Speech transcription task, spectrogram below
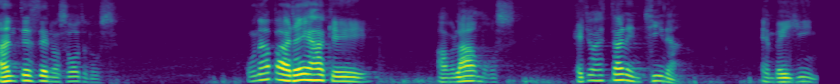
antes de nosotros. Una pareja que hablamos, ellos están en China, en Beijing.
